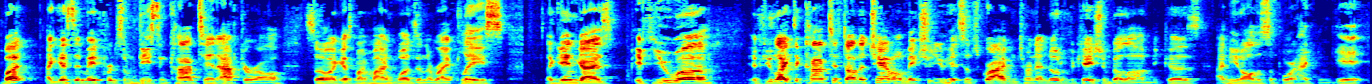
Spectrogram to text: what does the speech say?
But I guess it made for some decent content after all, so I guess my mind was in the right place. Again, guys, if you uh if you like the content on the channel, make sure you hit subscribe and turn that notification bell on because I need all the support I can get.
